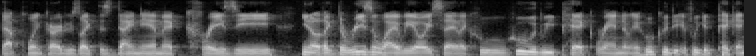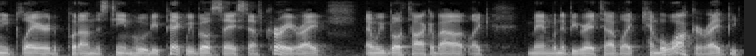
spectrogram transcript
that point guard who's like this dynamic, crazy, you know, like the reason why we always say like who who would we pick randomly? Who could if we could pick any player to put on this team, who would we pick? We both say Steph Curry, right? and we both talk about like, man, wouldn't it be great to have like Kemba Walker, right? Be-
